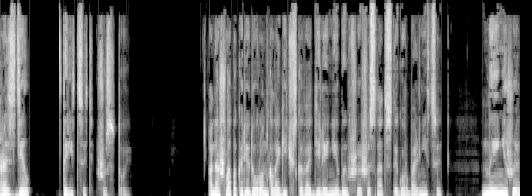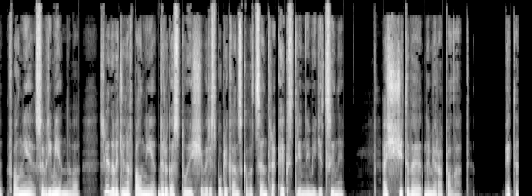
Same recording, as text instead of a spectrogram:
Раздел 36. Она шла по коридору онкологического отделения бывшей 16-й горбольницы, ныне же вполне современного, следовательно, вполне дорогостоящего республиканского центра экстренной медицины, осчитывая номера палат. Это?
